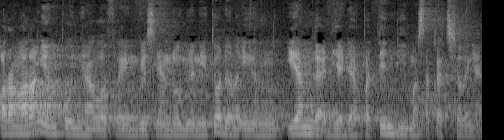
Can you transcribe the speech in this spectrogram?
Orang-orang yang punya love language yang dominan itu adalah yang yang nggak dia dapetin di masa kecilnya.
